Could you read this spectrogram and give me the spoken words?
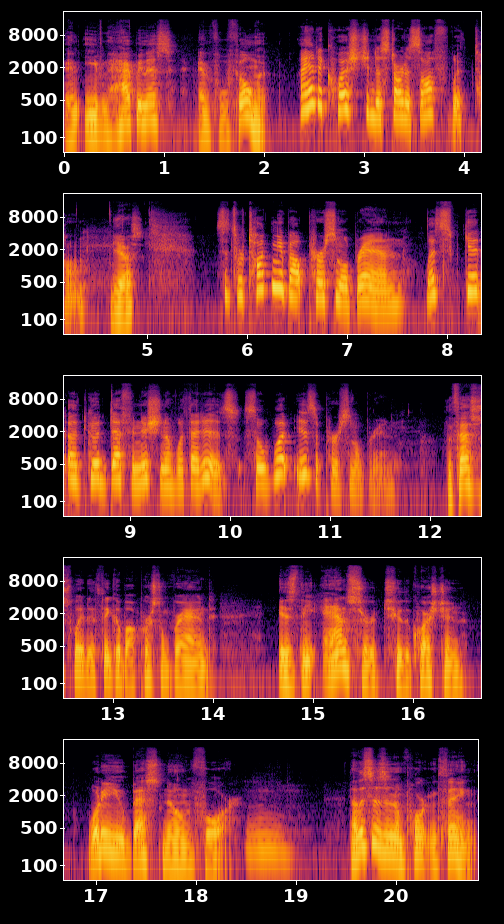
and even happiness and fulfillment. I had a question to start us off with, Tom. Yes? Since we're talking about personal brand, let's get a good definition of what that is. So, what is a personal brand? The fastest way to think about personal brand is the answer to the question, what are you best known for? Mm. Now, this is an important thing.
